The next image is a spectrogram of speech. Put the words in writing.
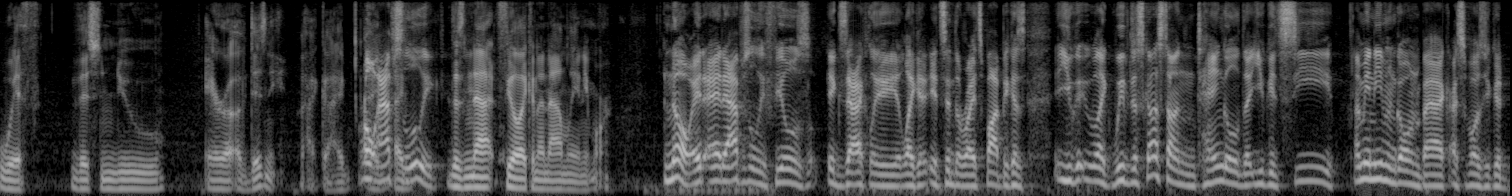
with this new era of Disney. I, I, Oh, I- I- absolutely. does not feel like an anomaly anymore. No, it, it absolutely feels exactly like it's in the right spot because you like we've discussed on Tangled that you could see. I mean, even going back, I suppose you could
